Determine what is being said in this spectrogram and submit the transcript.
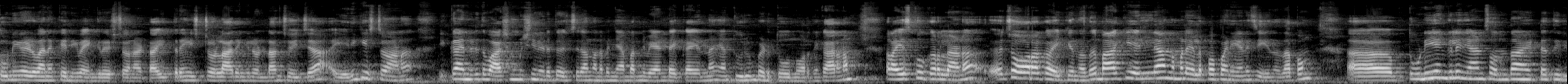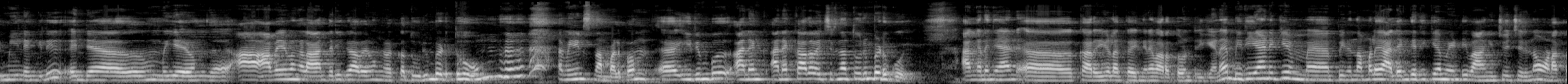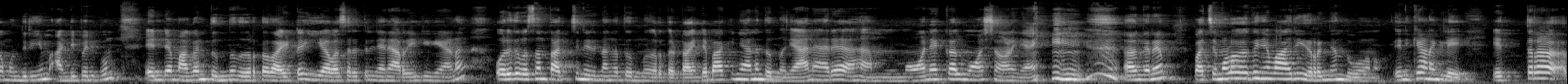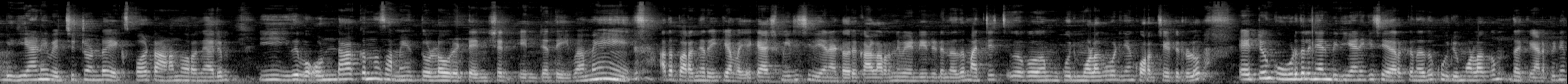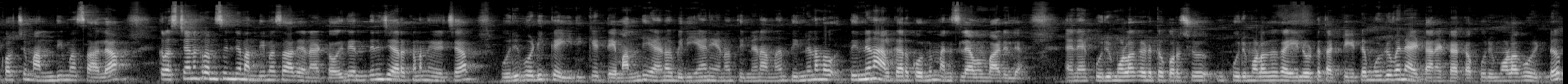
തുണി കഴുകാനൊക്കെ എനിക്ക് ഭയങ്കര ഇഷ്ടമാണ് കേട്ടോ. ഇത്രയും ഇഷ്ടമുള്ള ആരെങ്കിലും ഉണ്ടാന്ന് ചോദിച്ചാൽ എനിക്കിഷ്ടമാണ്. ഇക്ക എന്റെ അടുത്ത് വാഷിംഗ് മെഷീൻ എടുത്ത് വെച്ചിരാന്ന് പറഞ്ഞപ്പോൾ ഞാൻ പറഞ്ഞു വേണ്ട ഇക്ക എന്നാൽ ഞാൻ തുരുമ്പെടുത്തു എന്ന് പറഞ്ഞു. കാരണം റൈസ് കുക്കറിലാണ് ചോറൊക്കെ വയ്ക്കുന്നത് ബാക്കി എല്ലാം നമ്മൾ എളുപ്പപ്പണിയാണ് ചെയ്യുന്നത്. അപ്പം തുണിയെങ്കിലും ഞാൻ സ്വന്തമായിട്ട് തിരുമിയില്ലെങ്കിൽ എന്റെ അവയവങ്ങൾ ആന്തരിക അവയവങ്ങളൊക്കെ തുരുമ്പെടുത്തു. പോവും മീൻസ് നമ്മളിപ്പം ഇരുമ്പ് അന അനക്കാതെ വെച്ചിരുന്ന തുരുമ്പെടുക്കുമല്ലോ അങ്ങനെ ഞാൻ കറികളൊക്കെ ഇങ്ങനെ വറുത്തുകൊണ്ടിരിക്കുകയാണ് ബിരിയാണിക്കും പിന്നെ നമ്മൾ അലങ്കരിക്കാൻ വേണ്ടി വാങ്ങിച്ചു വെച്ചിരുന്ന ഉണക്കമുന്തിരിയും അണ്ടിപ്പരിപ്പും എന്റെ മകൻ തിന്നു തീർത്തതായിട്ട് ഈ അവസരത്തിൽ ഞാൻ അറിയിക്കുകയാണ്. ഒരു ദിവസം തച്ചിനിരുന്ന് അങ്ങ് തിന്ന് തീർത്തിട്ടോ. അതിന്റെ ബാക്കി ഞാനും തിന്നു. ഞാൻ ആരെ മോനേക്കാൾ മോശമാണ് ഞാൻ. അങ്ങനെ പച്ചമുളകൊക്കെ ഞാൻ വാരി എറിഞ്ഞെന്ന് തോന്നുന്നു. എനിക്കാണെങ്കിലേ എത്ര ബിരിയാണി വെച്ചിട്ടുണ്ട് എക്സ്പേർട്ട് ആണെന്ന് പറഞ്ഞാലും ഈ ഇത് ഉണ്ടാക്കുന്ന സമയത്തുള്ള ഒരു ടെൻഷൻ എന്റെ ദൈവമേ. അത് പറഞ്ഞറിയിക്കാൻ വയ്യ. കാശ്മീരി ചില്ലിയാണ് ഒരു കളറിന് വേണ്ടിയിട്ട് ഇടുന്നത്. മറ്റ് കുരുമുളക് പൊടി ഞാൻ കുറച്ചേ ഇട്ടിട്ടുള്ളൂ. ഏറ്റവും കൂടുതൽ ഞാൻ ബിരിയാണിക്ക് ചേർക്കുന്നത് കുരുമുളകും ഇതൊക്കെയാണ്. പിന്നെ കുറച്ച് മന്തി മസാല. ക്രിസ്ത്യൻ ക്രംസിന്റെ മന്തി മസാലയാണ് കേട്ടോ. ഇത് എന്തിനു ചേർക്കണം എന്ന് ചോദിച്ചാൽ ഒരു പൊടിക്ക ഇരിക്കട്ടെ. മന്തിയാണോ ബിരിയാണിയാണോ തിന്നണമെന്ന് തിന്നണ തിന്നണ ആൾക്കാർക്കൊന്നും മനസ്സിലാവാൻ പാടില്ല. അങ്ങനെ കുരുമുളക് എടുത്ത് കുറച്ച് കുരുമുളക് കയ്യിലോട്ട് തട്ടിയിട്ട് മുഴുവനായിട്ടാണ് ഇട്ടോ കുരുമുളകും ഇട്ട്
